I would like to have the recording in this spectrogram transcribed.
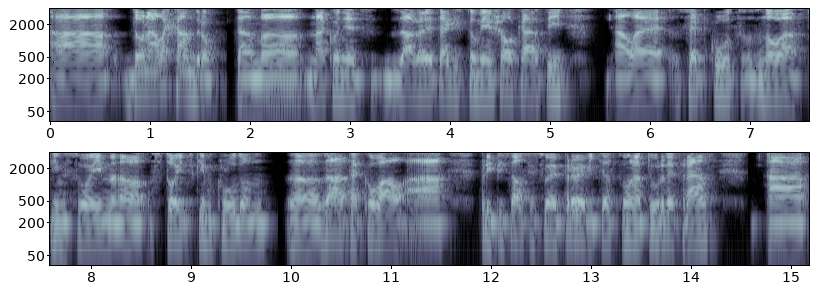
A Don Alejandro tam nakoniec v závere takisto miešal karty ale Sepkus znova s tým svojim stoickým kľudom zaatakoval a pripísal si svoje prvé víťazstvo na Tour de France. A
